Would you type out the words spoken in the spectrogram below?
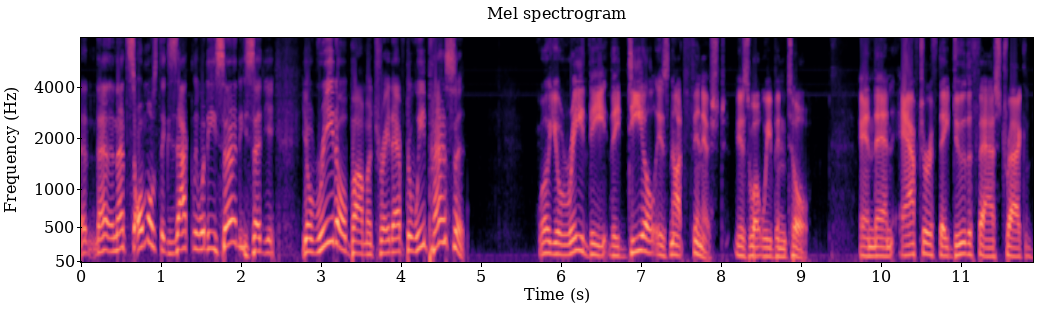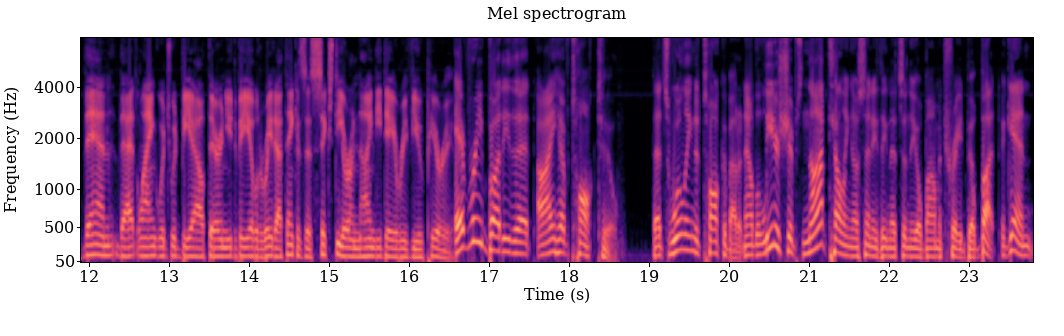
and, that, and that's almost exactly what he said. He said you, you'll read Obama trade after we pass it. Well, you'll read the the deal is not finished, is what we've been told. And then after, if they do the fast track, then that language would be out there and you'd be able to read. I think it's a 60 or a 90 day review period. Everybody that I have talked to that's willing to talk about it. Now, the leadership's not telling us anything that's in the Obama trade bill, but again,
